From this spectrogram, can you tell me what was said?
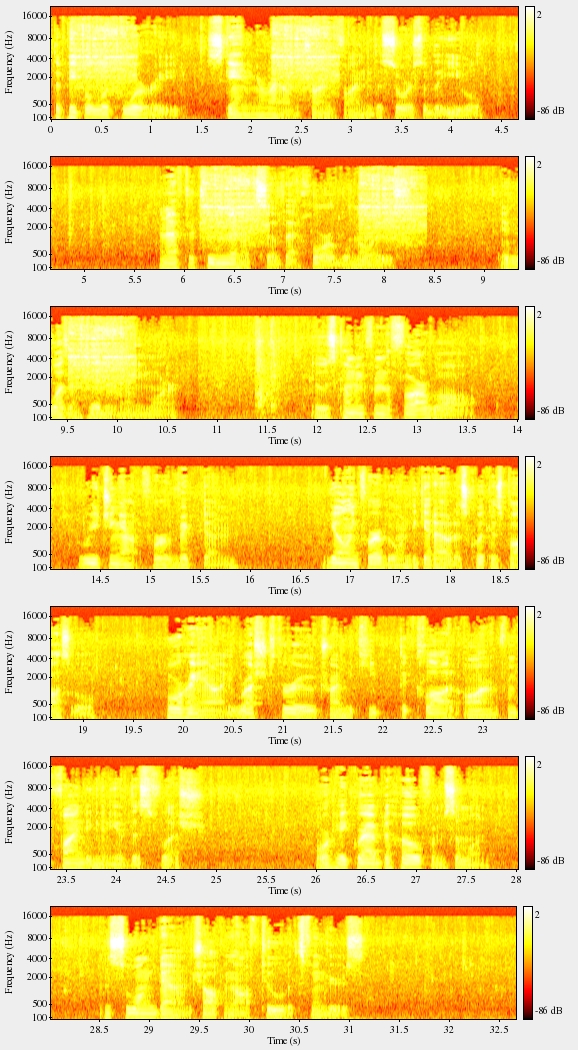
The people looked worried, scanning around trying to find the source of the evil. And after two minutes of that horrible noise, it wasn't hidden anymore. It was coming from the far wall, reaching out for a victim, yelling for everyone to get out as quick as possible. Jorge and I rushed through, trying to keep the clawed arm from finding any of this flesh. Jorge grabbed a hoe from someone and swung down, chopping off two of its fingers.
